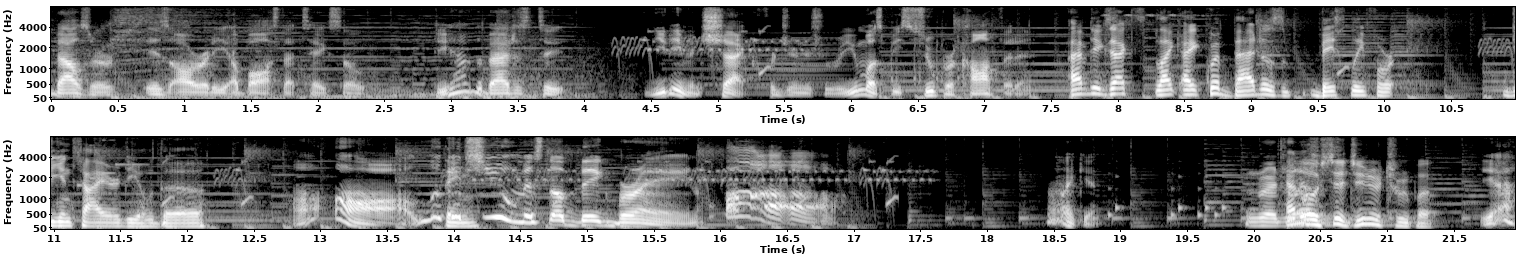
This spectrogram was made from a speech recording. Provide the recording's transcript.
Bowser is already a boss that takes. So, do you have the badges to? You didn't even check for Junior Troopa. You must be super confident. I have the exact like I equip badges basically for the entirety of the. Oh, look Thing. at you, Mr. Big Brain. Oh, I like it. Congratulations. Oh shit, Junior Troopa. Yeah,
